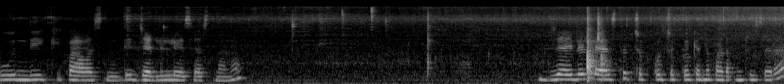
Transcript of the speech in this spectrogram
బూందీకి కావాల్సింది జల్లులు వేసేస్తున్నాను. జల్లులు వేస్తే చుక్కలు చుక్క కింద పడుతుంది చూసారా?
